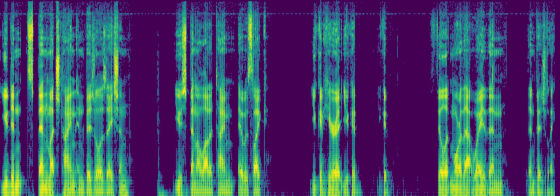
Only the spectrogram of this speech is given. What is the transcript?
you didn't spend much time in visualization. You spent a lot of time. It was like you could hear it, you could you could feel it more that way than than visually.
